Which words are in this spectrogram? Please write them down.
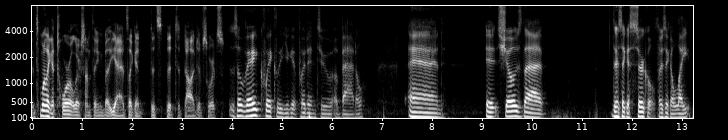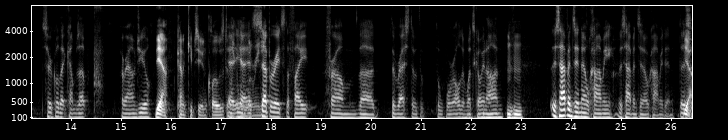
it's more like a twirl or something, but yeah, it's like a it's it's a dodge of sorts. So very quickly you get put into a battle, and it shows that there's like a circle. There's like a light circle that comes up around you. Yeah, kind of keeps you enclosed in Uh, like a yeah, it arena. separates the fight from the the rest of the, the world and what's going on. mm-hmm. This happens in Okami. This happens in Okamiden. This, Yeah.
